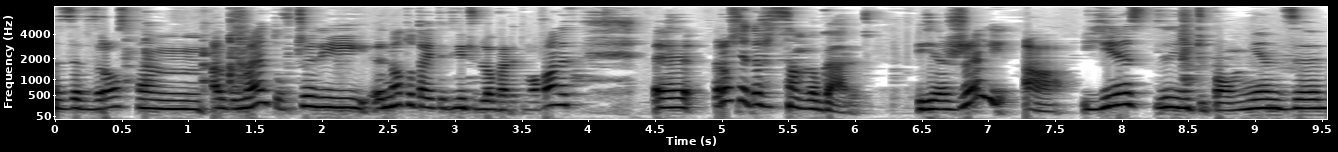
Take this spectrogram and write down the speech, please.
ze wzrostem argumentów, czyli no tutaj tych liczb logarytmowanych, e, rośnie też sam logarytm. Jeżeli a jest liczbą między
